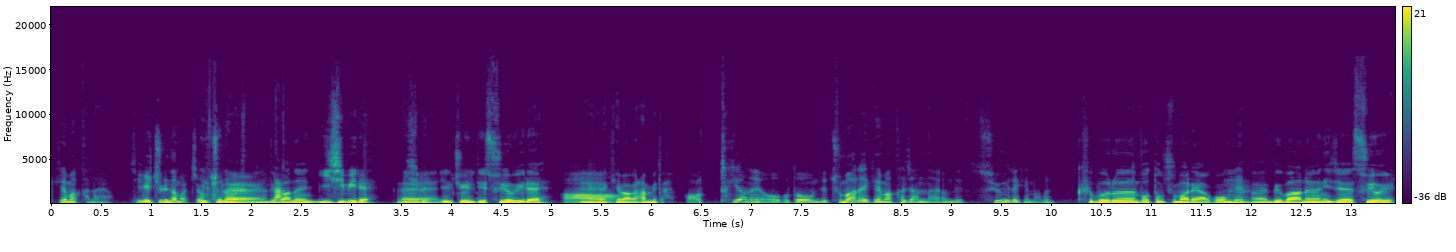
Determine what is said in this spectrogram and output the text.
개막하나요? 일주일 남았죠. 일주일 네, 남았습니다. 딱- 느바는 20일에 20일. 일주일 뒤 수요일에 아. 네, 개막을 합니다. 어, 특이하네요. 보통 이제 주말에 개막하지 않나요? 근데 수요일에 개막을? 크블은 보통 주말에 하고 음. 네, 느바는 이제 수요일.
